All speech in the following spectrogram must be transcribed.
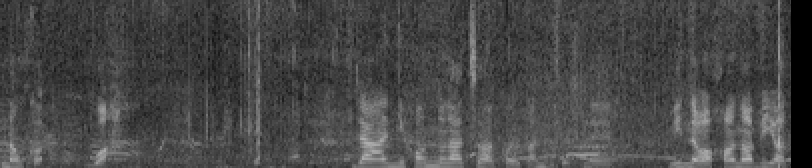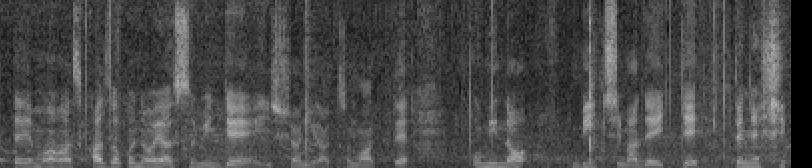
ー、なんかうわ。じゃあ日本の夏はこういう感じですね。みんなは花火やっています家族の休みで一緒に集まって海のビーチまで行って楽しく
